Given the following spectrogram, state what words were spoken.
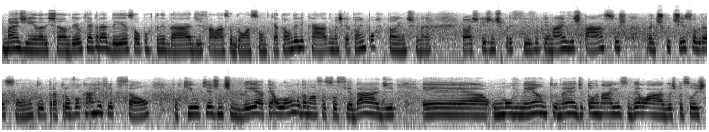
Imagina, Alexandre, eu que agradeço a oportunidade de falar sobre um assunto que é tão delicado, mas que é tão importante, né? Eu acho que a gente precisa ter mais espaços para discutir sobre o assunto, para provocar reflexão, porque o que a gente vê até ao longo da nossa sociedade é um movimento, né, de tornar isso velado. As pessoas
